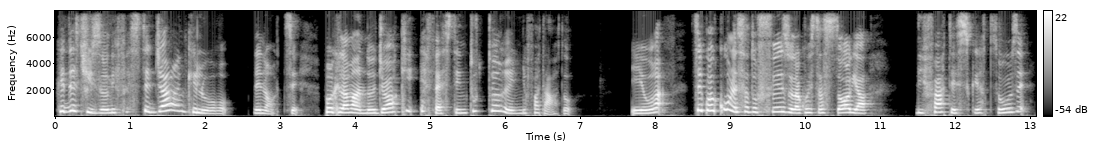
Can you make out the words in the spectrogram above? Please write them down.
che decisero di festeggiare anche loro le nozze, proclamando giochi e feste in tutto il regno fatato. E ora, se qualcuno è stato offeso da questa storia di fate scherzose,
